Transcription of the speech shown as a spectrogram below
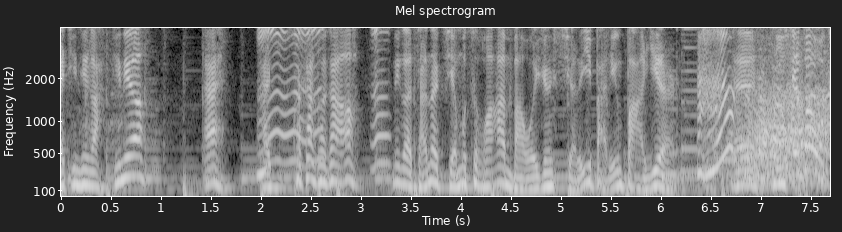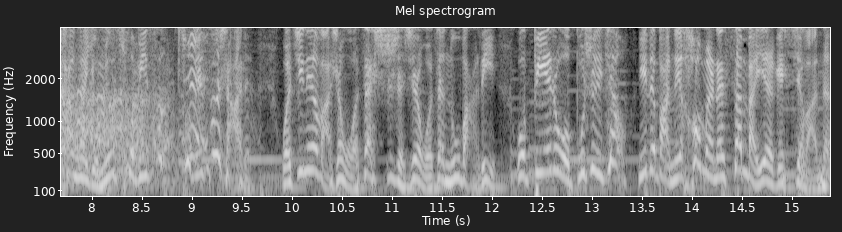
哎，听听啊，听听，哎，哎，嗯快看快看啊，嗯那个咱的节目策划案吧，我已经写了一百零八页了。啊，哎，你先帮我看看有没有错别字、错别字啥的。我今天晚上我再使使劲儿，我再努把力，我憋着我不睡觉，也得把那后面那三百页给写完呢。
